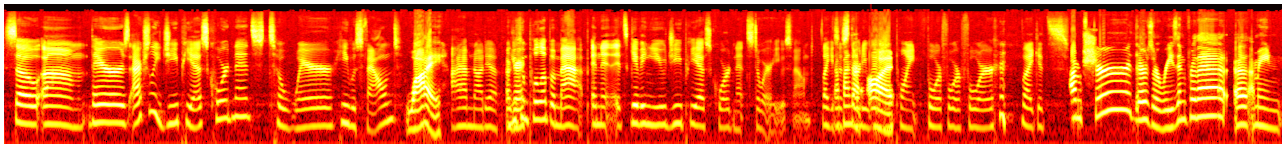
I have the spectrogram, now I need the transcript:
so, um, there's actually GPS coordinates to where he was found. why I have no idea. You can pull up a map and it, it's giving you GPS coordinates to where he was found. Like it I says thirty-one odd. point four four four. Like it's. i'm sure there's a reason for that uh, i mean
